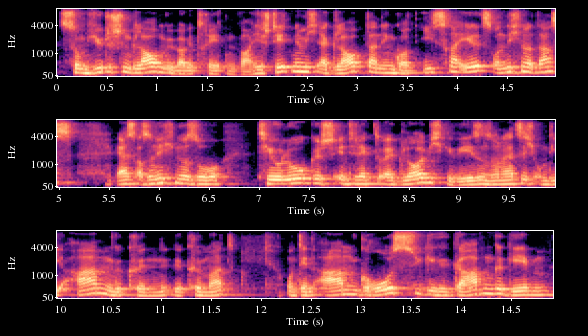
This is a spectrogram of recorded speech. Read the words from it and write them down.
zum jüdischen Glauben übergetreten war. Hier steht nämlich, er glaubt an den Gott Israels und nicht nur das, er ist also nicht nur so theologisch, intellektuell gläubig gewesen, sondern er hat sich um die Armen gekümmert und den Armen großzügige Gaben gegeben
